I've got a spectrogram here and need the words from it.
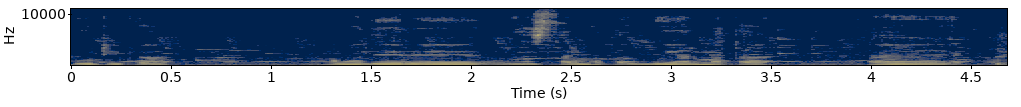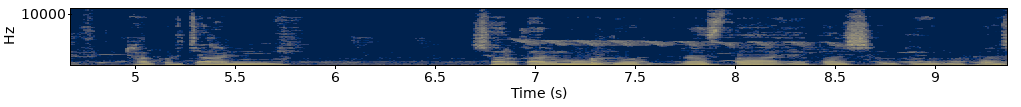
ঘটিকা আমাদের রাস্তার মাথা ভুইয়ার মাথা আহ, ঠাকুরচাঁদ সরকার মহোদয় রাস্তা এপাশ ওপাশ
